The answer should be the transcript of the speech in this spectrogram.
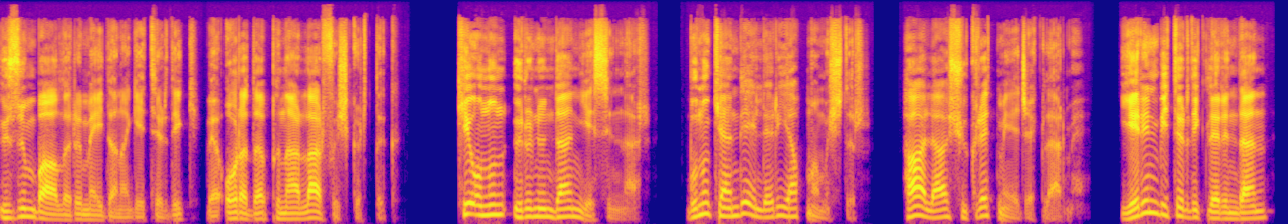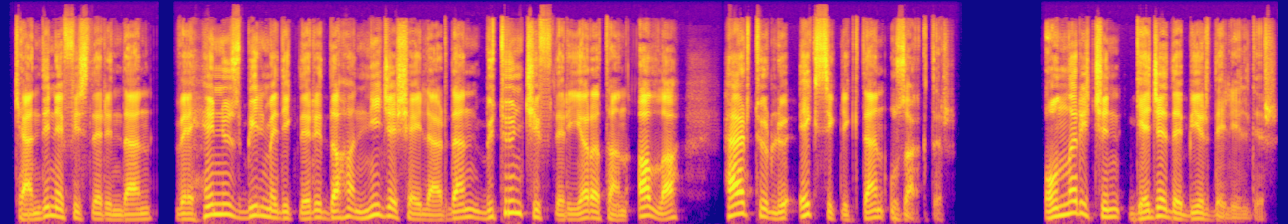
üzüm bağları meydana getirdik ve orada pınarlar fışkırttık. Ki onun ürününden yesinler. Bunu kendi elleri yapmamıştır. Hala şükretmeyecekler mi? Yerin bitirdiklerinden, kendi nefislerinden ve henüz bilmedikleri daha nice şeylerden bütün çiftleri yaratan Allah, her türlü eksiklikten uzaktır. Onlar için gece de bir delildir.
